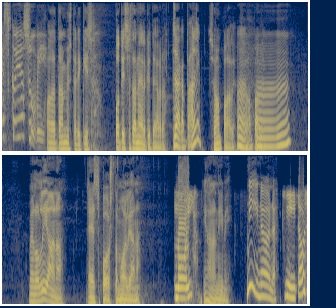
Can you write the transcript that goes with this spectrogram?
Esko ja Suvi. Otetaan mysteerikisa. Potissa 140 euroa. Se on aika paljon. Se on paljon. Se on paljon. Mm. Meillä on Liana Espoosta. Moi Liana. Moi, Ihana nimi. Niin on. kiitos.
